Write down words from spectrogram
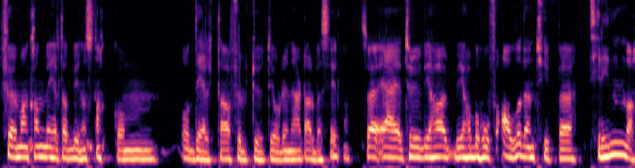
før man kan helt tatt begynne å snakke om å delta fullt ut i ordinært arbeidsliv. Da. Så jeg tror vi har, vi har, behov for alle den type trinn da,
